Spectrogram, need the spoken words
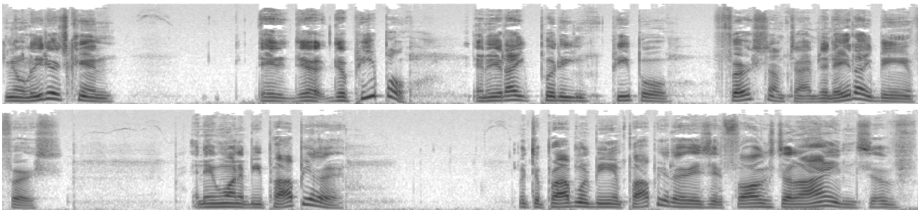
You know, leaders can, they, they're, they're people, and they like putting people first sometimes, and they like being first, and they want to be popular but the problem with being popular is it fogs the lines of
